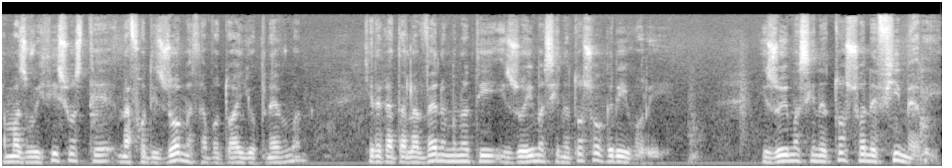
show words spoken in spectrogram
να μας βοηθήσει ώστε να φωτιζόμεθα από το Άγιο Πνεύμα και να καταλαβαίνουμε ότι η ζωή μας είναι τόσο γρήγορη η ζωή μας είναι τόσο ανεφήμερη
